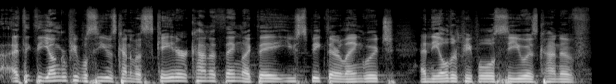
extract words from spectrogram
I think the younger people see you as kind of a skater kind of thing. Like they, you speak their language, and the older people will see you as kind of.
